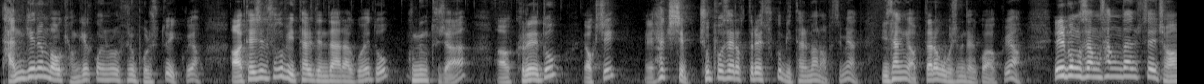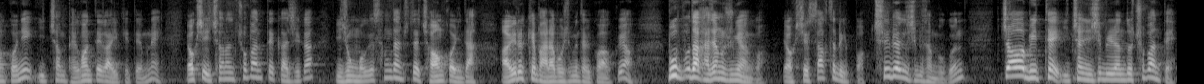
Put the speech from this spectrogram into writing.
단기는 뭐 경계권으로 좀 볼 수도 있고요. 아, 대신 수급이 이탈된다라고 해도 금융 투자 아, 그래도 역시 핵심 주포 세력들의 수급 이탈만 없으면 이상이 없다라고 보시면 될 것 같고요. 일봉상 상단 추세 저항권이 2,100원대가 있기 때문에 역시 2,000원 초반대까지가 이 종목의 상단 추세 저항권이다. 아, 이렇게 바라보시면 될 것 같고요. 무엇보다 가장 중요한 거 역시 싹스리 기법 722선북은 저 밑에 2021년도 초반대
